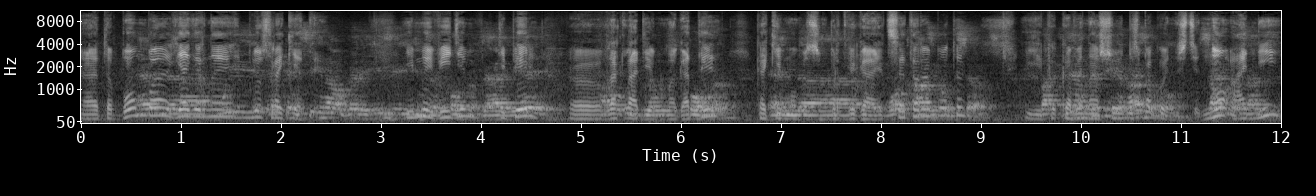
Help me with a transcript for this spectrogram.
Это бомба ядерная плюс ракеты. И мы видим теперь в докладе МАГАТЭ, каким образом продвигается эта работа и каковы наши беспокойности. Но они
